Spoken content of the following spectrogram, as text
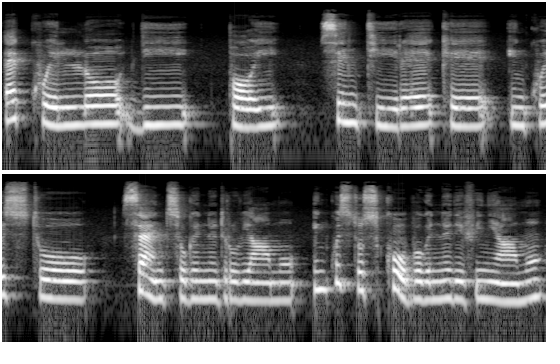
è quello di poi sentire che in questo senso che noi troviamo, in questo scopo che noi definiamo,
